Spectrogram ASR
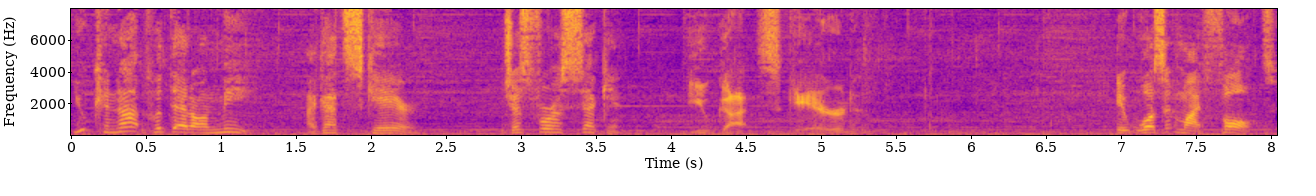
You cannot put that on me. I got scared. Just for a second. You got scared? It wasn't my fault.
